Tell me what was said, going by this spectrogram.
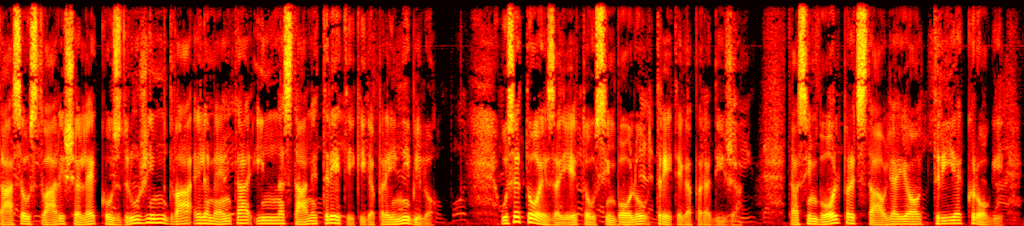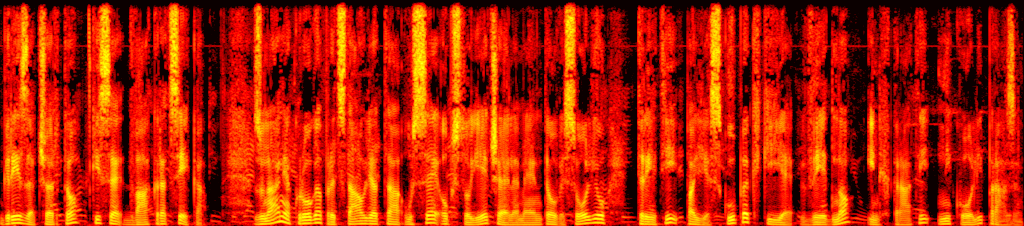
Ta se ustvari šele, ko združim dva elementa in nastane tretji, ki ga prej ni bilo. Vse to je zajeto v simbolu tretjega paradiža. Ta simbol predstavljajo trije krogi. Gre za črto, ki se dvakrat seka. Zunanja kroga predstavljata vse obstoječe elemente v vesolju, tretji pa je skupek, ki je vedno in hkrati nikoli prazen.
